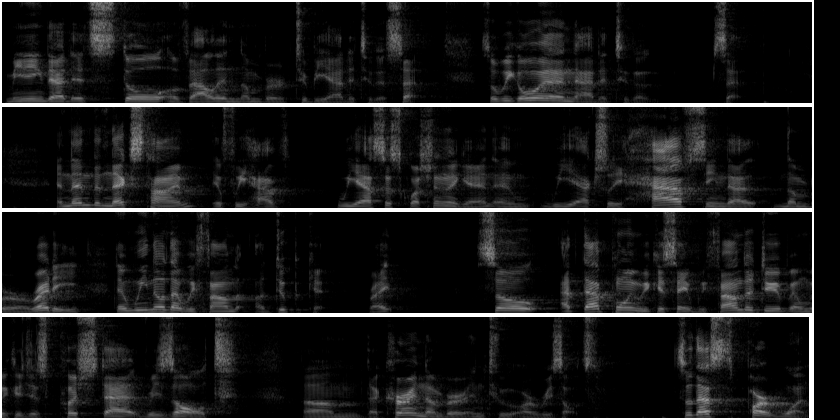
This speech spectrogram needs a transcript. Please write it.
meaning that it's still a valid number to be added to the set. So we go ahead and add it to the set. And then the next time, if we have we ask this question again and we actually have seen that number already, then we know that we found a duplicate, right? So at that point, we could say we found a dupe and we could just push that result, um, that current number into our results. So that's part one.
